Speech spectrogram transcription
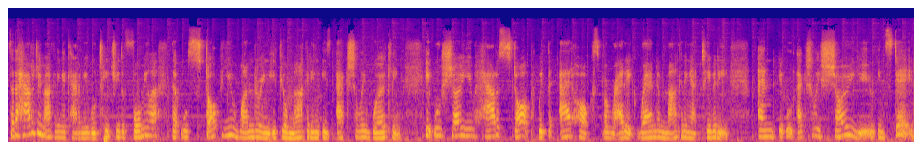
So, the How to Do Marketing Academy will teach you the formula that will stop you wondering if your marketing is actually working. It will show you how to stop with the ad hoc, sporadic, random marketing activity. And it will actually show you instead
